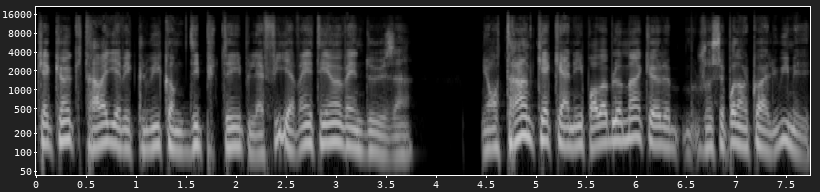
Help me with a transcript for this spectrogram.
quelqu'un qui travaille avec lui comme député, puis la fille a 21, 22 ans. Ils ont 30 quelques années. Probablement que, je ne sais pas dans le cas à lui, mais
